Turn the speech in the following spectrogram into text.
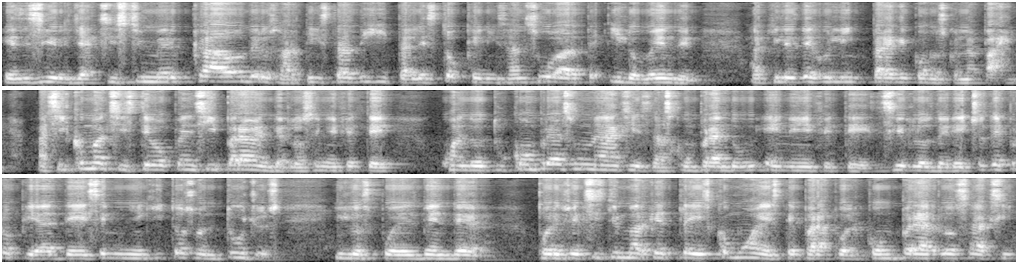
Es decir, ya existe un mercado donde los artistas digitales tokenizan su arte y lo venden. Aquí les dejo el link para que conozcan la página. Así como existe OpenSea para vender los NFT, cuando tú compras un Axie estás comprando un NFT, es decir, los derechos de propiedad de ese muñequito son tuyos y los puedes vender. Por eso existe un marketplace como este para poder comprar los Axie.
